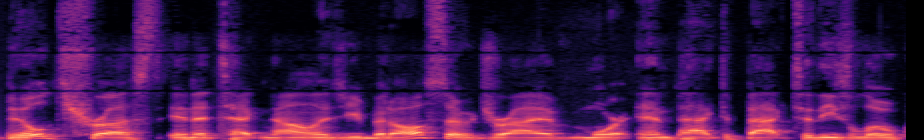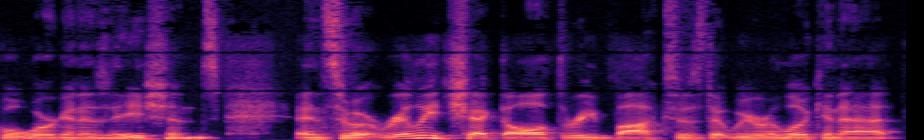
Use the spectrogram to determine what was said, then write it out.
build trust in a technology, but also drive more impact back to these local organizations. And so it really checked all three boxes that we were looking at.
